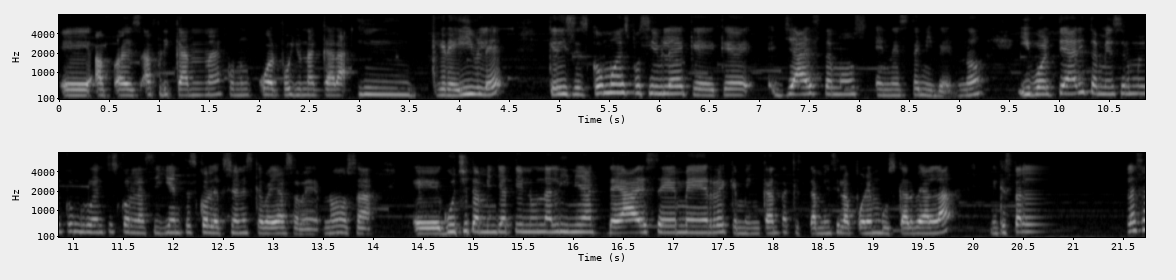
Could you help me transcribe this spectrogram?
eh, af- es africana, con un cuerpo y una cara increíble, que dices, ¿cómo es posible que, que ya estemos en este nivel, ¿no? Y voltear y también ser muy congruentes con las siguientes colecciones que vayas a ver, ¿no? O sea, eh, Gucci también ya tiene una línea de ASMR que me encanta, que también si la pueden buscar, véanla, en que están las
